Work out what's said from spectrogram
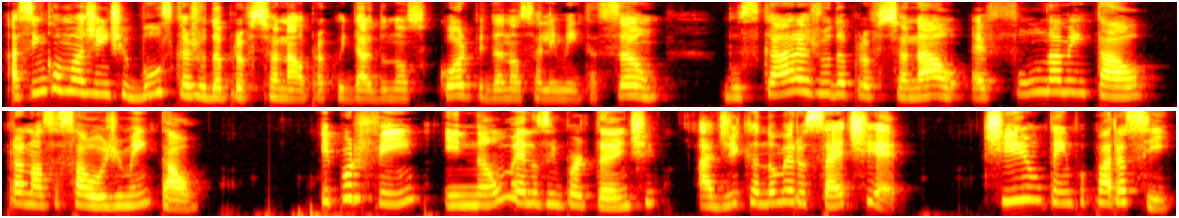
Assim como a gente busca ajuda profissional para cuidar do nosso corpo e da nossa alimentação, buscar ajuda profissional é fundamental para nossa saúde mental. E por fim, e não menos importante, a dica número 7 é: tire um tempo para si.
